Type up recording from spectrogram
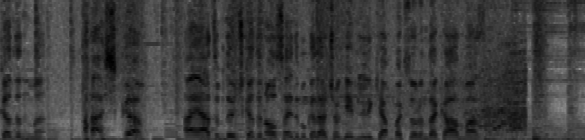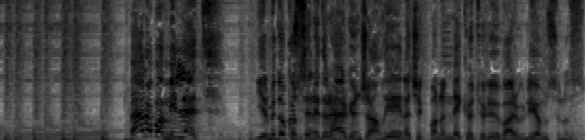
kadın mı? Aşkım, hayatımda üç kadın olsaydı bu kadar çok evlilik yapmak zorunda kalmazdım. Merhaba millet. 29 senedir her gün canlı yayına çıkmanın ne kötülüğü var biliyor musunuz?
